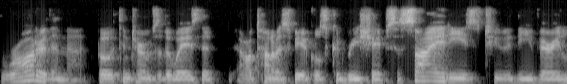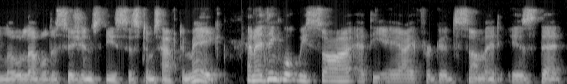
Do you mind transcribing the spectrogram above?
broader than that, both in terms of the ways that autonomous vehicles could reshape societies to the very low level decisions these systems have to make. And I think what we saw at the AI for Good Summit is that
